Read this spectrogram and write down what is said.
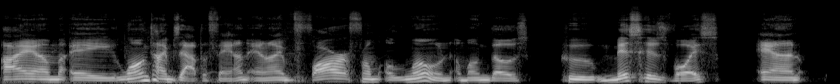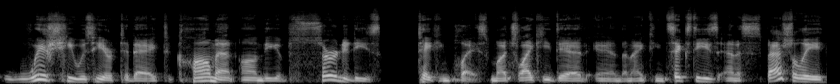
I am a longtime Zappa fan, and I'm far from alone among those who miss his voice and wish he was here today to comment on the absurdities taking place, much like he did in the 1960s and especially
